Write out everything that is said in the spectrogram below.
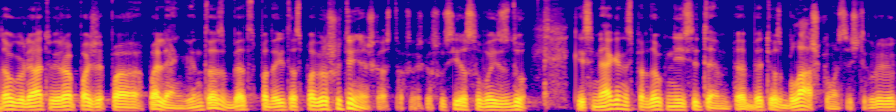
daugeliu atveju yra paži, pa, palengvintas, bet padarytas paviršutiniškas, toks, aiškiai, susijęs su vaizdu. Kai smegenys per daug neįsitempia, bet jos blaškomas, iš tikrųjų,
